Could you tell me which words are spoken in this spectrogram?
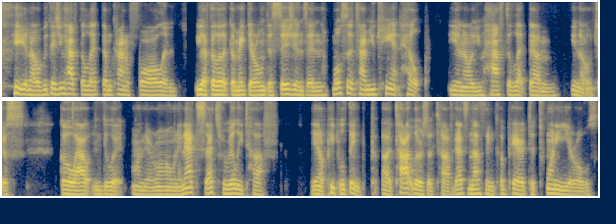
you know because you have to let them kind of fall and you have to let them make their own decisions and most of the time you can't help you know you have to let them you know just go out and do it on their own and that's that's really tough you know people think uh, toddlers are tough that's nothing compared to 20 year olds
